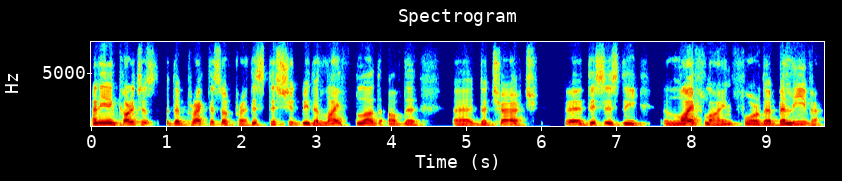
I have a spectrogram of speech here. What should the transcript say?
And he encourages the practice of prayer. This, this should be the lifeblood of the, uh, the church. Uh, this is the lifeline for the believer.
